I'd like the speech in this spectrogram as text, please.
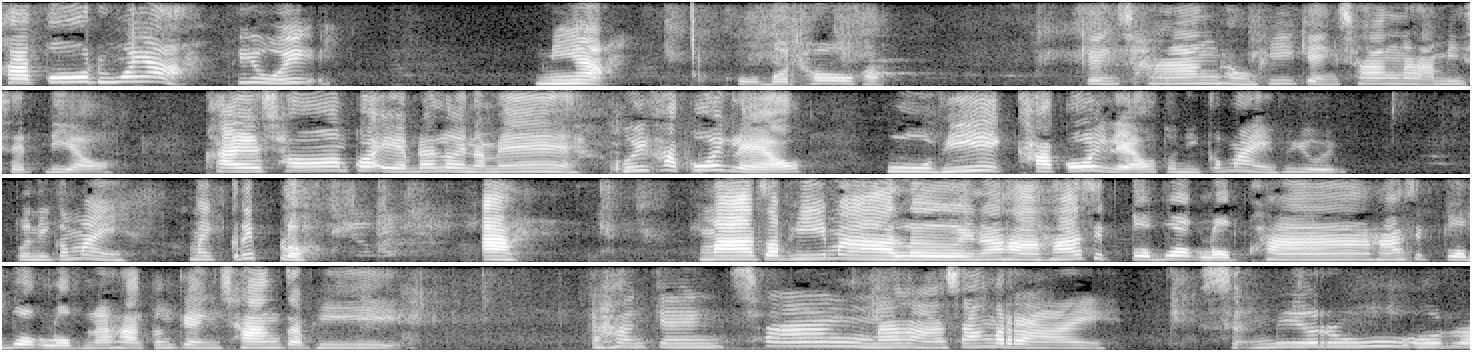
คาโก้ด้วยอะ พี่ยุ้ยเนี่ยโหเบอร์โทค่ะ เก่งช่างค่ะคุณพี่เก่งช่างนะคะมีเซตเดียว ใครชอบก็เอฟได้เลยนะแม่เฮ้ยคาโก้อีกแล้ว หูพี่คาโก้อีกแล้ว ตัวนี้ก็ใหม่พี่ยุ้ยตัวนี้ก็ใหม่ใหม่กริปเลยอะมาจะพี่มาเลยนะคะห้าสิบตัวบวกลบค่ะห้าสิบตัวบวกลบนะคะกางเกงช่างจ้ะพี่กางเกงช่างนะคะช่างอะไรฉันไม่รู้อะไร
